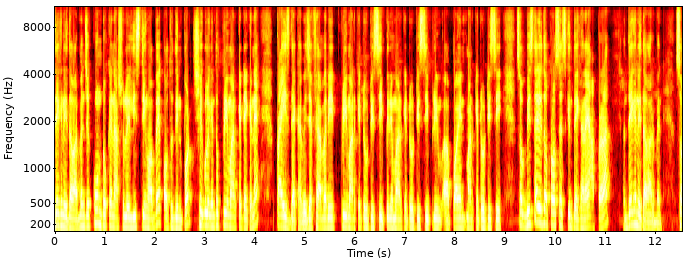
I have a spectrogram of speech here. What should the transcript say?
দেখে নিতে পারবেন যে কোন টোকেন আসলে লিস্টিং হবে, কতদিন পর, সেগুলো কিন্তু প্রি মার্কেট এখানে প্রাইস দেখাবে। যে favourite pre market OTC pre market OTC pre point market OTC so বিস্তারিত প্রসেস কিন্তু এখানে আপনারা দেখে নিতে পারবেন। সো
